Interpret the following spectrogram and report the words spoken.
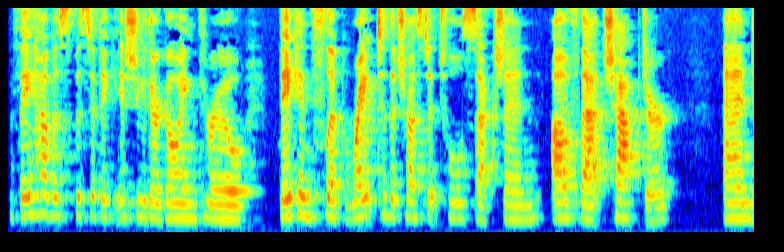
if they have a specific issue they're going through, they can flip right to the trusted tools section of that chapter and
